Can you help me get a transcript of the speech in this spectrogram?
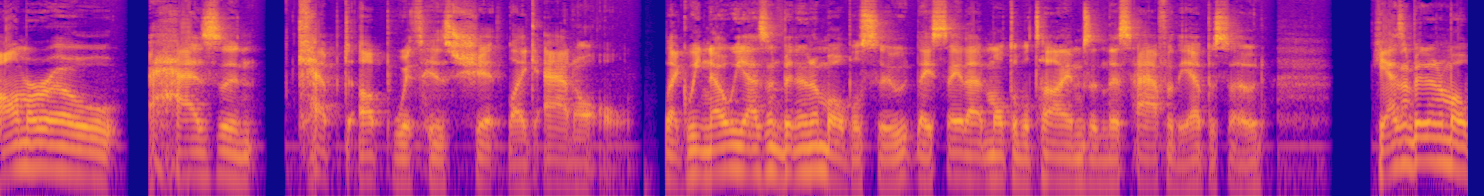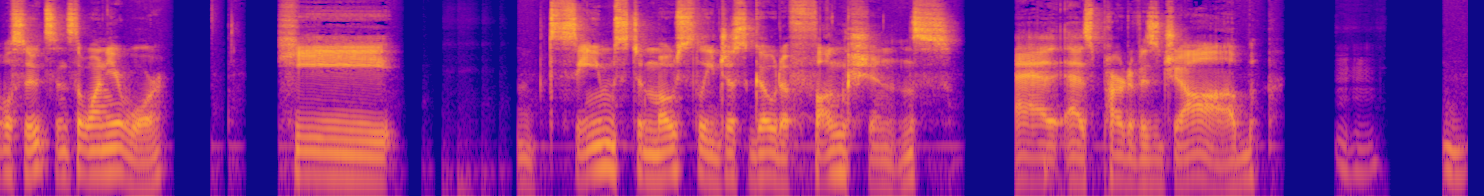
amuro hasn't kept up with his shit like at all. Like we know he hasn't been in a mobile suit. They say that multiple times in this half of the episode. He hasn't been in a mobile suit since the one year war he seems to mostly just go to functions as, as part of his job Mhm.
